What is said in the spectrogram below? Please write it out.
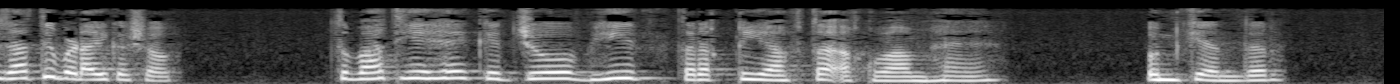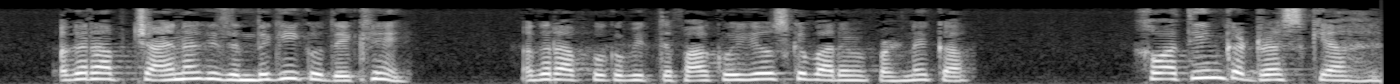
ذاتی بڑائی کا شوق۔ تو بات یہ ہے کہ جو بھی ترقی یافتہ اقوام ہیں، ان کے اندر اگر آپ چائنا کی زندگی کو دیکھیں اگر آپ کو کبھی اتفاق ہوئی ہے اس کے بارے میں پڑھنے کا، خواتین کا ڈریس کیا ہے؟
